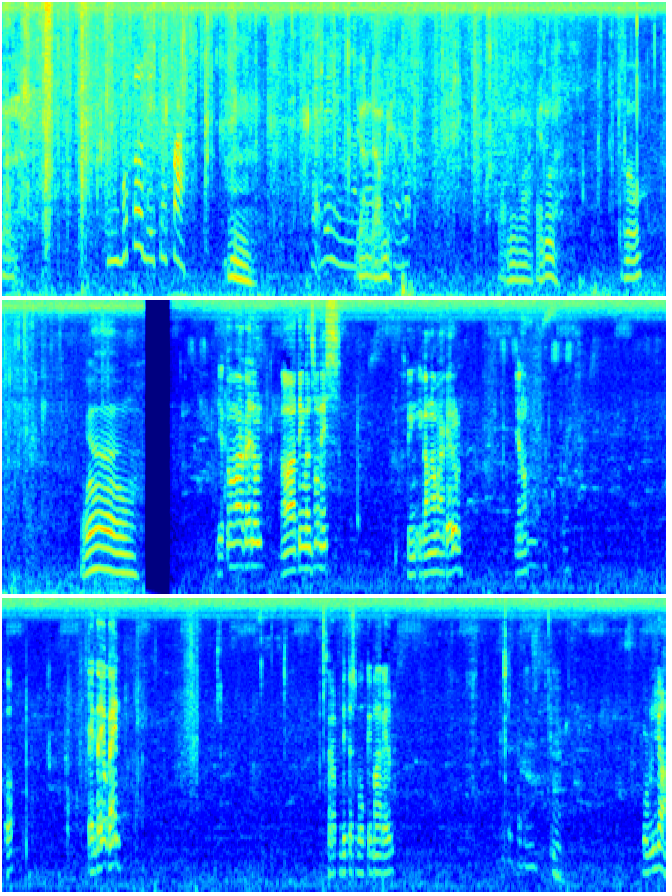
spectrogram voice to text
Yan. Yung buto dito pa. Hmm, Kaya din yung mga Yan, dami. salo. dami mga kaidol. Ito na oh. Wow. Ito mga kaidol, ang ating lansones. Ating ika nga mga kaidol. Yan oh. Oh. Kain tayo, kain. Sarap dito sa bukid mga kaidol. Din? Puro niya.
